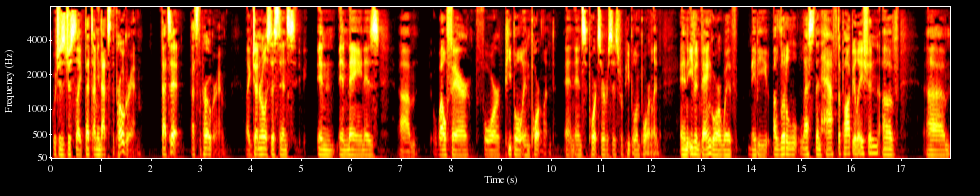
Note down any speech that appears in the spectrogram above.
which is just like that. I mean, that's the program. That's it. That's the program. Like general assistance in in Maine is um, welfare for people in Portland and, and support services for people in Portland, and even Bangor with maybe a little less than half the population of um,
